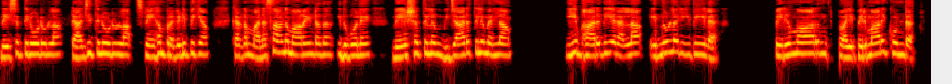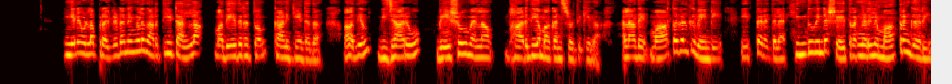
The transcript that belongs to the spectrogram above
ദേശത്തിനോടുള്ള രാജ്യത്തിനോടുള്ള സ്നേഹം പ്രകടിപ്പിക്കാം. കാരണം മനസ്സാണ് മാറേണ്ടത്. ഇതുപോലെ വേഷത്തിലും വിചാരത്തിലുമെല്ലാം ഈ ഭാരതീയരല്ല എന്നുള്ള രീതിയിൽ പെരുമാറി പെരുമാറിക്കൊണ്ട് ഇങ്ങനെയുള്ള പ്രകടനങ്ങൾ നടത്തിയിട്ടല്ല മതേതരത്വം കാണിക്കേണ്ടത്. ആദ്യം വിചാരവും വേഷവുമെല്ലാം ഭാരതീയമാക്കാൻ ശ്രദ്ധിക്കുക. അല്ലാതെ വാർത്തകൾക്ക് വേണ്ടി ഇത്തരത്തിൽ ഹിന്ദുവിന്റെ ക്ഷേത്രങ്ങളിൽ മാത്രം കയറി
